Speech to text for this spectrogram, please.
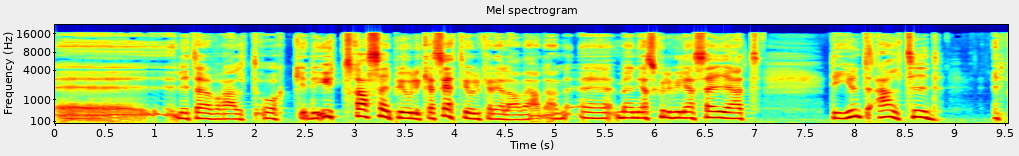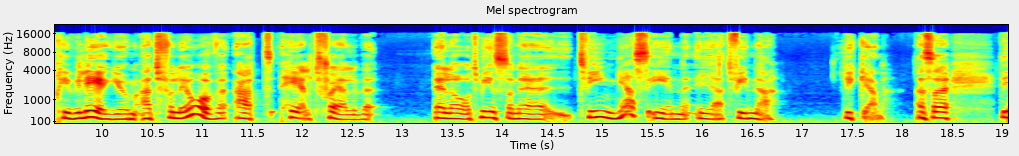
eh, lite överallt och det yttrar sig på olika sätt i olika delar av världen. Eh, men jag skulle vilja säga att det är ju inte alltid ett privilegium att få lov att helt själv, eller åtminstone tvingas in i att finna lyckan. Alltså, det,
